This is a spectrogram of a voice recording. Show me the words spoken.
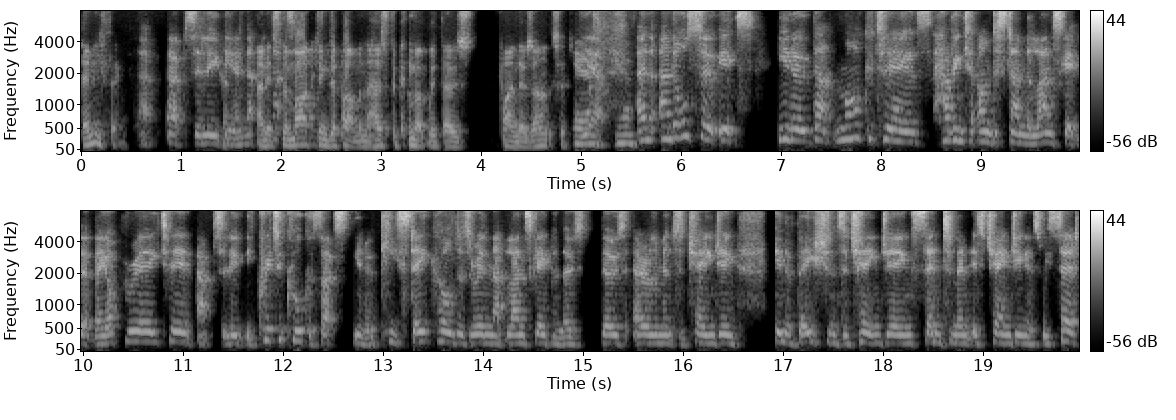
anything. Absolutely. Yeah. And, that, and, it's the marketing department that has to come up with those, find those answers. Yeah. yeah. And, and also it's, you know, that marketers having to understand the landscape that they operate in, absolutely critical because that's, you know, key stakeholders are in that landscape and those, those elements are changing, innovations are changing, sentiment is changing, as we said.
